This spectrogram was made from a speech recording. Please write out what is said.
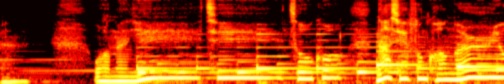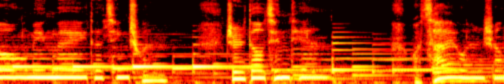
人。我们一起走过那些疯狂而又明媚的青春，直到今天，我才吻上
